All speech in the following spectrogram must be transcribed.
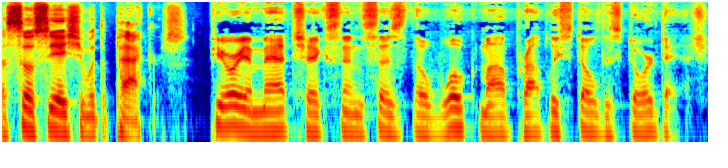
association with the Packers. Peoria Matt Chickson says the woke mob probably stole his DoorDash.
